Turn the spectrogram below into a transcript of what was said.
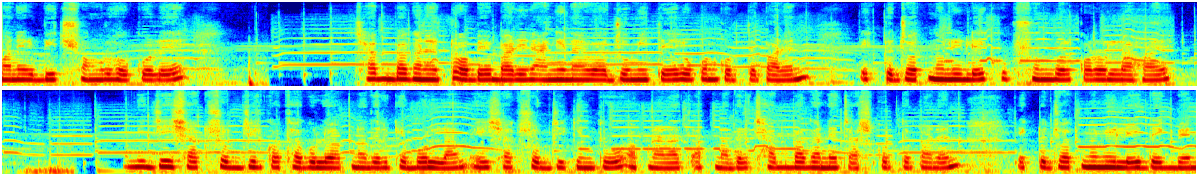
মানের বীজ সংগ্রহ করে ছাদ বাগানের টবে বাড়ির আঙিনায় বা জমিতে রোপণ করতে পারেন। একটু যত্ন নিলে খুব সুন্দর করল্লা হয়। আমি যে শাকসবজির কথাগুলো আপনাদেরকে বললাম, এই শাকসবজি কিন্তু আপনারা আপনাদের ছাদ বাগানে চাষ করতে পারেন। একটু যত্ন নিলেই দেখবেন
